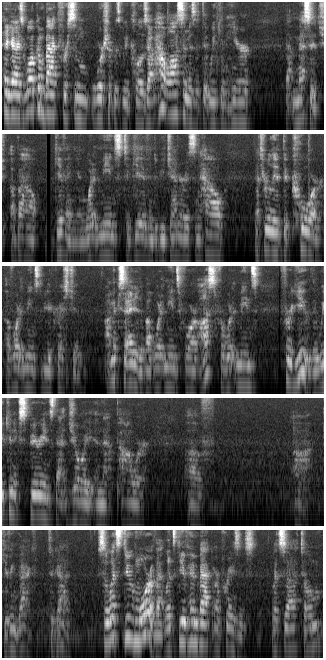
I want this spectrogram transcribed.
Hey guys, welcome back for some worship as we close out. How awesome is it that we can hear that message about giving and what it means to give and to be generous and how that's really at the core of what it means to be a Christian. I'm excited about what it means for us, for what it means for you, that we can experience that joy and that power of uh, giving back to God. So let's do more of that. Let's give Him back our praises. Let's uh, tell Him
